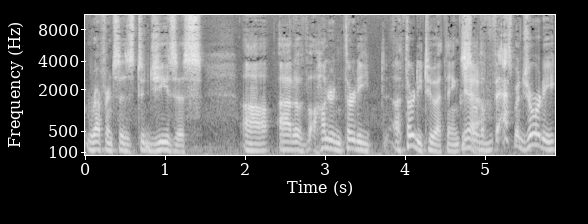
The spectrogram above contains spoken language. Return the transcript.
references to Jesus. Uh, out of 130, uh, 32, I think. Yeah. So the vast majority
